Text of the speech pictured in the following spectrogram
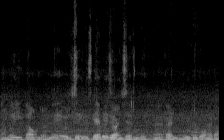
നമ്മൾ ഈ കൗണ്ടറിന് ഒരു ചൈനീസ് ക്യാബേജ് വാങ്ങിച്ചായിരുന്നു. അങ്ങനെ കഴിഞ്ഞ് വീട്ടിൽ പോകണം കേട്ടോ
